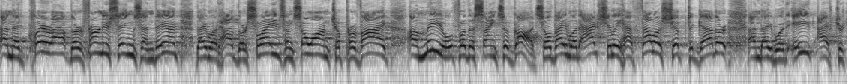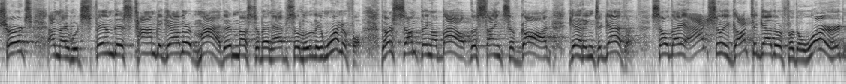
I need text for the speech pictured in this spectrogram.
and they'd clear out their furnishings and then they would have their slaves and so on to provide a meal for the saints of God. So they would actually have fellowship together and they would eat after church and they would spend this time together. My, they must have been absolutely wonderful. There's something about the saints of God getting together. So they actually got together for the word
